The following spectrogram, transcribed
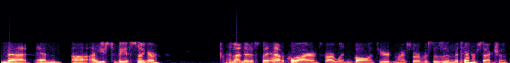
met. And uh, I used to be a singer, and I noticed they had a choir, and so I went and volunteered my services in the tenor section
